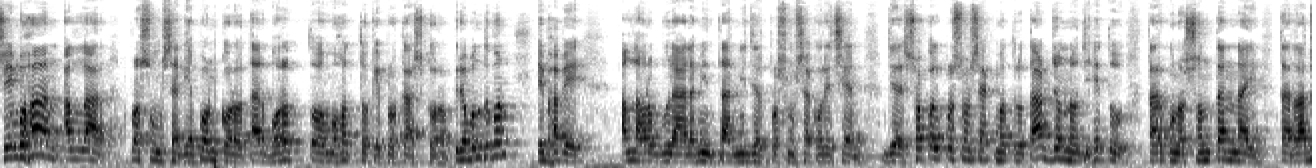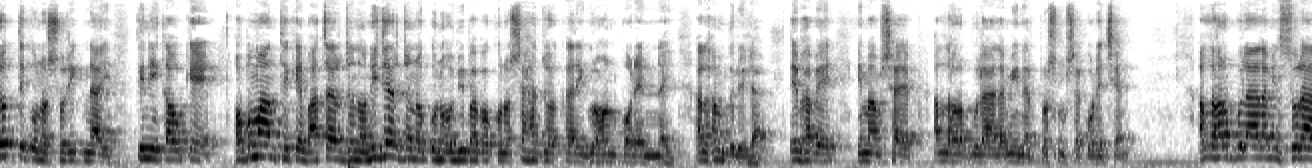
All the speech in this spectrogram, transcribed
সেই মহান আল্লাহর প্রশংসা জ্ঞাপন করো, তার বরত্ব, মহত্বকে প্রকাশ করো। প্রিয় বন্ধুগণ, এভাবে আল্লাহ রব্বুল আলমিন তার নিজের প্রশংসা করেছেন যে সকল প্রশংসা একমাত্র তার জন্য, যেহেতু তার কোনো সন্তান নাই, তার রাজত্বে কোনো শরিক নাই, তিনি কাউকে অপমান থেকে বাঁচার জন্য, নিজের জন্য কোনো অভিভাবক, কোনো সাহায্যকারী গ্রহণ করেন নাই। আলহামদুলিল্লাহ, এভাবে ইমাম সাহেব আল্লাহ রব্বুল আলমিনের প্রশংসা করেছেন। আল্লাহ রব্বুল আলমিন সুরা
